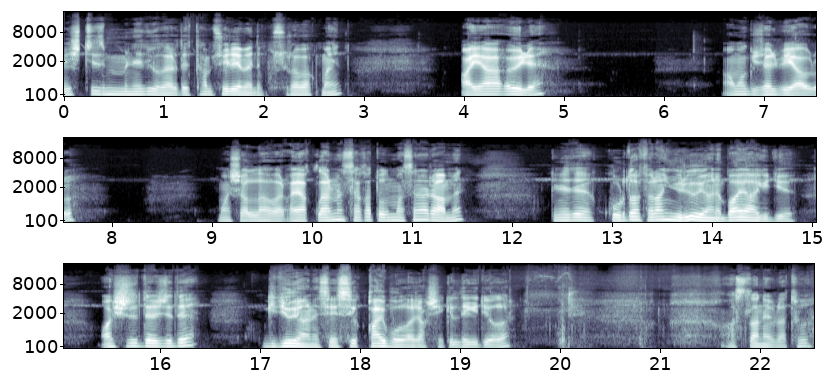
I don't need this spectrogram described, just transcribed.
Reşitizm mi ne diyorlardı? Tam söyleyemedim kusura bakmayın. Ayağı öyle. Ama güzel bir yavru. Maşallah var. Ayaklarının sakat olmasına rağmen yine de kurda falan yürüyor yani bayağı gidiyor. Aşırı derecede gidiyor yani sesi kaybolacak şekilde gidiyorlar. Aslan evlatı.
